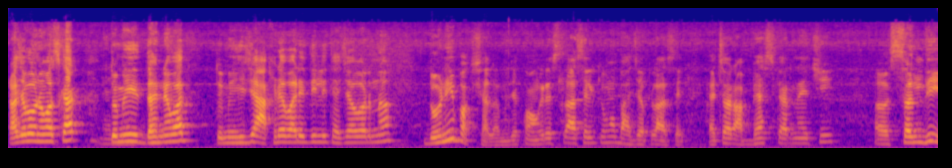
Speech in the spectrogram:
राजाभाऊ नमस्कार. तुम्ही धन्यवाद. तुम्ही ही जी आकडेवारी दिली त्याच्यावरनं दोन्ही पक्षाला म्हणजे काँग्रेसला असेल किंवा भाजपला असेल याच्यावर अभ्यास करण्याची संधी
